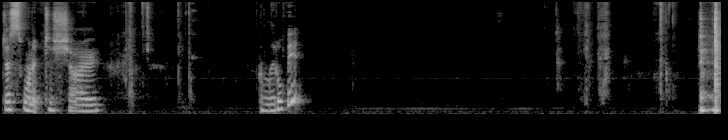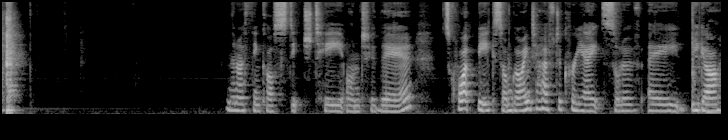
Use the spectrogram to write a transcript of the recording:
Just want it to show a little bit. And then I think I'll stitch T onto there. It's quite big, so I'm going to have to create sort of a bigger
